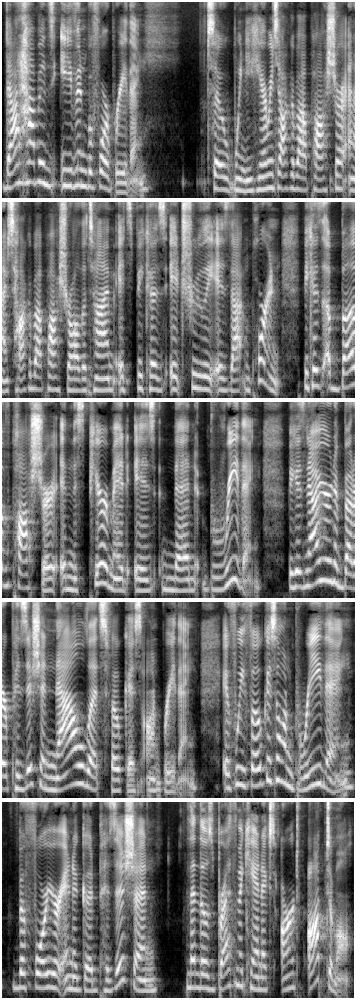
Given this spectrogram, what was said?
That happens even before breathing. So, when you hear me talk about posture, and I talk about posture all the time, it's because it truly is that important. Because above posture in this pyramid is then breathing. Because now you're in a better position. Now, let's focus on breathing. If we focus on breathing before you're in a good position, then those breath mechanics aren't optimal,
